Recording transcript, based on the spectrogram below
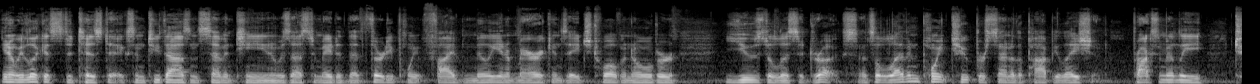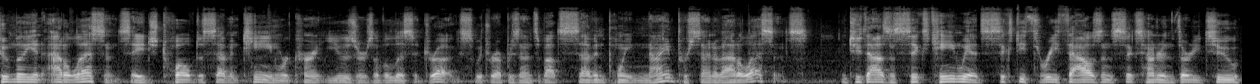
You know, we look at statistics. In 2017, it was estimated that 30.5 million Americans aged 12 and older used illicit drugs. That's 11.2% of the population. Approximately 2 million adolescents aged 12 to 17 were current users of illicit drugs, which represents about 7.9% of adolescents. In 2016, we had 63,632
